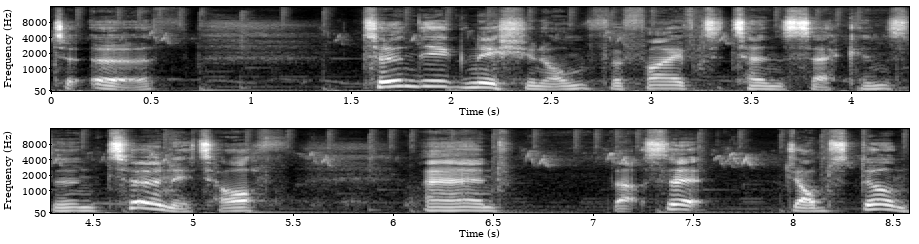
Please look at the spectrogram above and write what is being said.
to earth turn the ignition on for 5 to 10 seconds then turn it off and that's it job's done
